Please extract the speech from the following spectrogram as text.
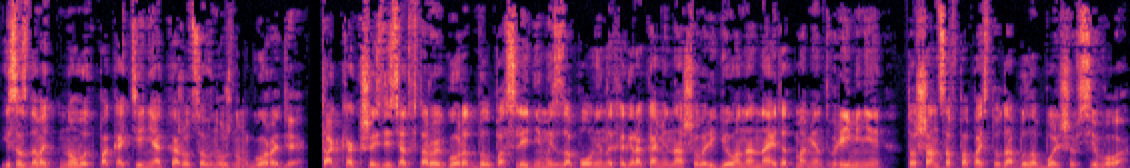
и создавать новых, пока те не окажутся в нужном городе. Так как 62-й город был последним из заполненных игроками нашего региона на этот момент времени, то шансов попасть туда было больше всего.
